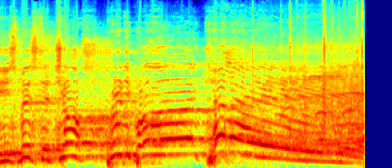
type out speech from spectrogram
He's Mr. Josh Pretty Boy Kelly!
